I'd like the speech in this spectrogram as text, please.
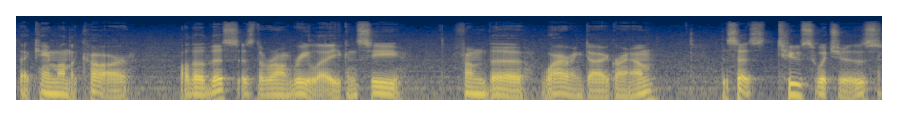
that came on the car. Although this is the wrong relay, you can see from the wiring diagram. This has two switches,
